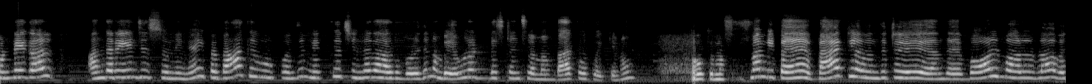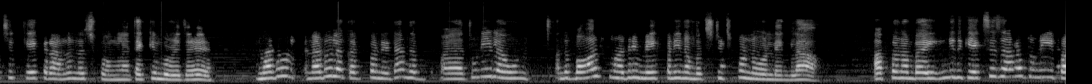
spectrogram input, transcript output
ஒன்னே கால் அந்த ரேஞ்சஸ் சொன்னீங்க. இப்ப பேக் ஹூக் வந்து நெக் சின்னதாகும் பொழுது நம்ம எவ்வளவு டிஸ்டன்ஸ்ல மேம் பேக் ஹூக் வைக்கணும்? ஓகே மேம் மேம் இப்ப பேக்ல வந்துட்டு அந்த பால் பால்லாம் வச்சு கேக்குறாங்கன்னு வச்சுக்கோங்களேன் தைக்கும் பொழுது நடு நடுவுல கட் பண்ணிட்டு அந்த துணியில அந்த பால்ஸ் மாதிரி மேக் பண்ணி நம்ம ஸ்டிச் பண்ணுவோம் இல்லைங்களா? அப்ப நம்ம இங்க இதுக்கு ஆன துணி இப்ப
